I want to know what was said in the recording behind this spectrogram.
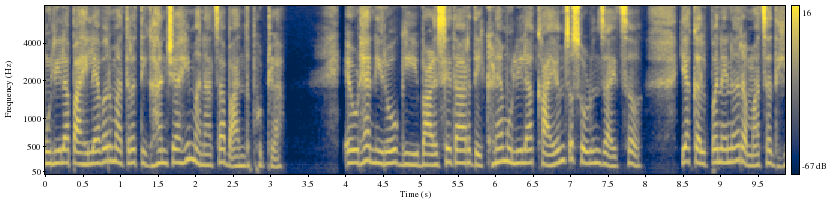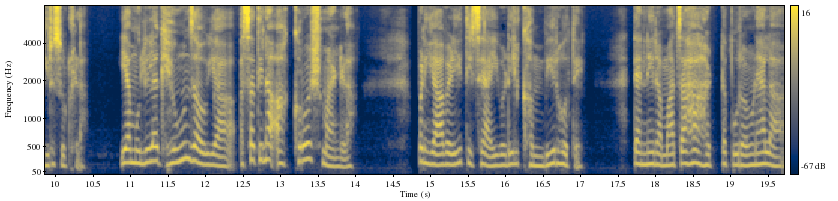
मुलीला पाहिल्यावर मात्र तिघांच्याही मनाचा बांध फुटला. एवढ्या निरोगी बाळसेदार देखण्या मुलीला कायमचं सोडून जायचं या कल्पनेनं रमाचा धीर सुटला. या मुलीला घेऊन जाऊया असा तिनं आक्रोश मांडला. पण यावेळी तिचे आईवडील खंबीर होते. त्यांनी रमाचा हा हट्ट पुरवण्याला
